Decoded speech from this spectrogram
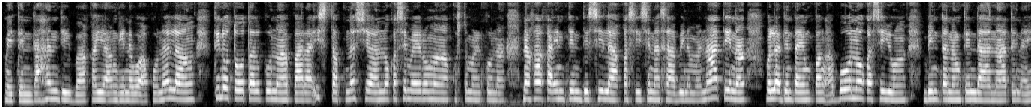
may tindahan, ba? Kaya ang ginawa ko na lang, tinototal ko na para stop na siya, no? Kasi mayroong mga customer ko na nakakaintindi sila kasi sinasabi naman natin na wala din tayong pang-abono kasi yung binta ng tindahan natin ay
